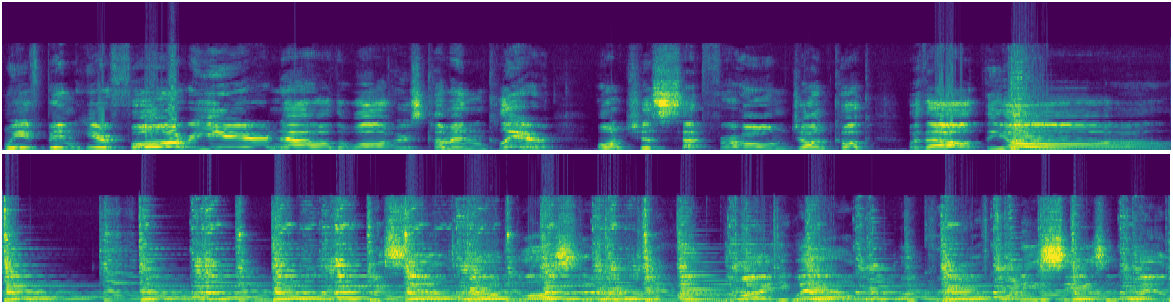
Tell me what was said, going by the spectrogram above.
We've been here for a year now, the water's coming clear. Won't you set for home, John Cook, without the oil? We sailed round Gloucester to hunt the mighty whale, a crew of twenty seasoned whale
